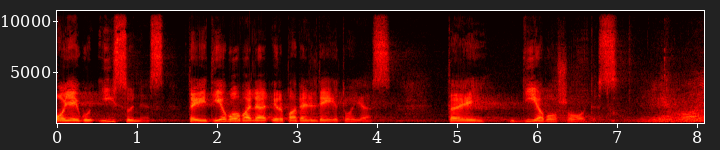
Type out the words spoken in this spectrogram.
o jeigu įsūnis, tai Dievo valia ir paveldėtojas. Tai Dievo žodis. Dievo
